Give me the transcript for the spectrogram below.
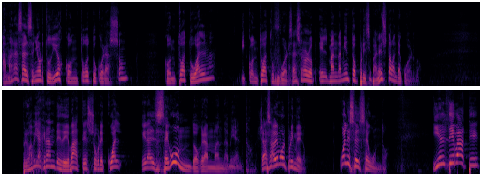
Amarás al Señor tu Dios con todo tu corazón, con toda tu alma y con toda tu fuerza. Eso era el mandamiento principal, en eso estaban de acuerdo. Pero había grandes debates sobre cuál era el segundo gran mandamiento. Ya sabemos el primero. ¿Cuál es el segundo? Y el debate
